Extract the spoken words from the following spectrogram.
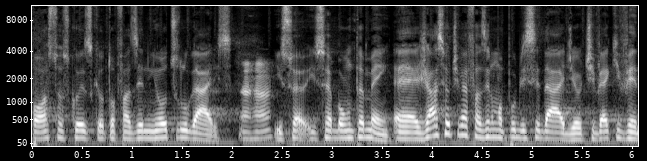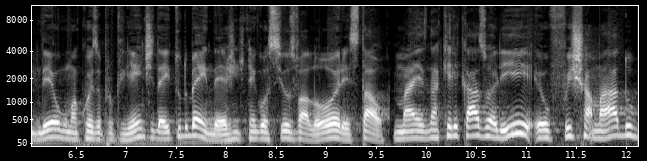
posto as coisas que eu tô fazendo em outros lugares. Uhum. Isso, é, isso é bom também. É, já se eu estiver fazendo uma publicidade eu tiver que vender alguma coisa pro cliente, daí tudo bem, daí a gente negocia os valores e tal. Mas naquele caso ali, eu fui chamado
